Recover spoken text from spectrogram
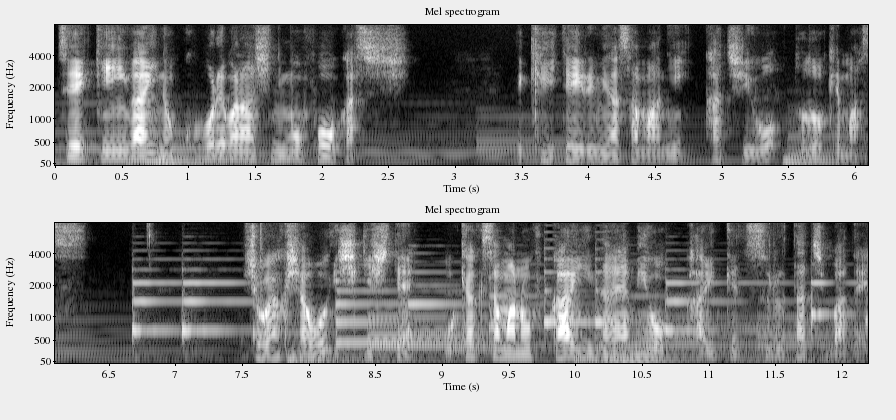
税金以外のこぼれ話にもフォーカスし、聞いている皆様に価値を届けます。初学者を意識してお客様の深い悩みを解決する立場で、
